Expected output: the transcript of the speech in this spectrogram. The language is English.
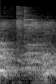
Ha ha ha!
